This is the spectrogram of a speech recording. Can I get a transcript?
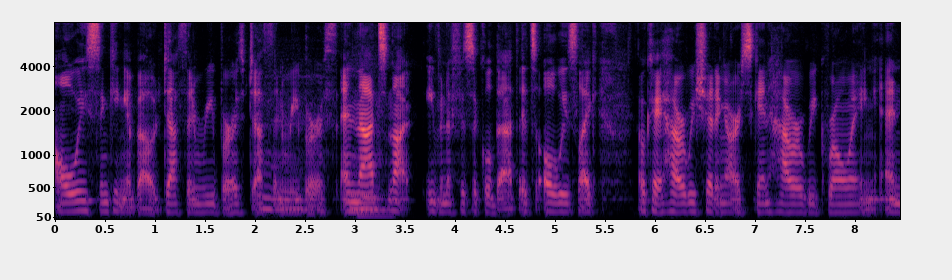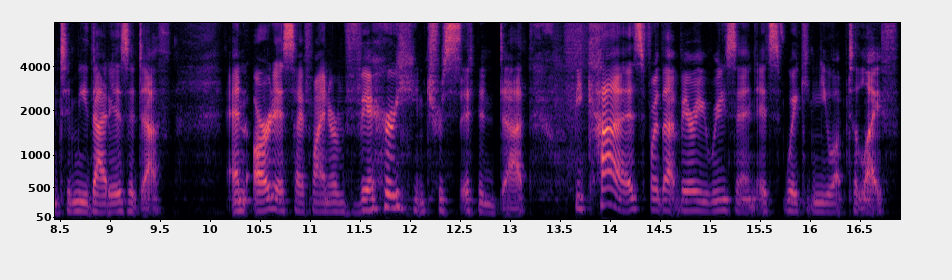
always thinking about death and rebirth, death and mm-hmm. rebirth. And that's mm-hmm. not even a physical death. It's always like, okay, how are we shedding our skin? How are we growing? And to me, that is a death. And artists, I find, are very interested in death because, for that very reason, it's waking you up to life.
